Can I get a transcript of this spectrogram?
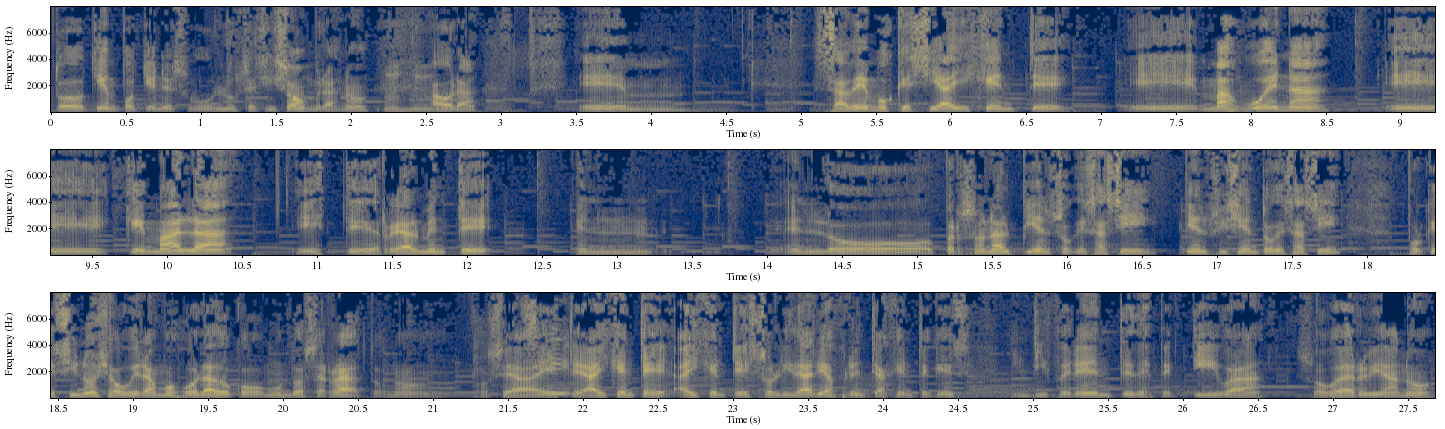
todo tiempo tiene sus luces y sombras, ¿no? Ahora, em, sabemos que si hay gente eh, más buena eh, que mala, este, realmente en, en lo personal pienso que es así, pienso y siento que es así, porque si no ya hubiéramos volado como mundo hace rato, ¿no? O sea, Sí. este, hay gente, hay gente solidaria frente a gente que es indiferente, despectiva, soberbia, ¿no?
